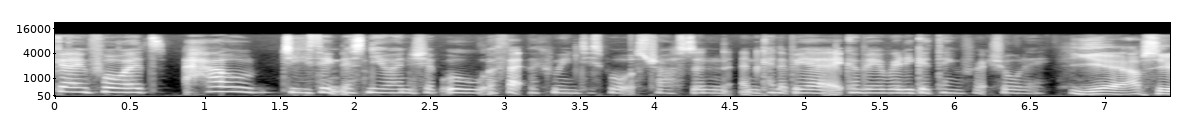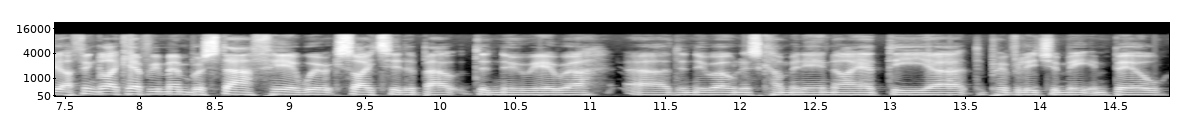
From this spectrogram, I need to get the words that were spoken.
going forward, how do you think this new ownership will affect the Community Sports Trust, and, and can it be a it can be a really good thing for it? Surely. Yeah, absolutely. I think like every member of staff here, we're excited about the new era, uh, the new owners coming in. I had the uh, the privilege of meeting Bill,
